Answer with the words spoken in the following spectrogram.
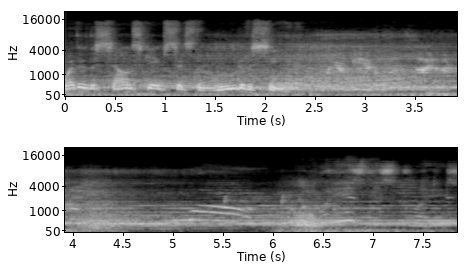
Whether the soundscape sets the mood of a scene. Whoa! What is this place?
